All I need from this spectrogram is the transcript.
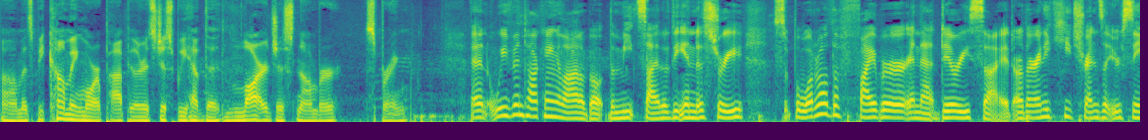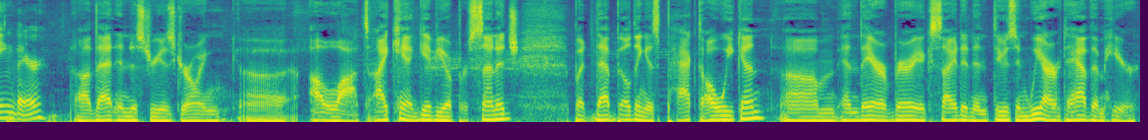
um, it's becoming more popular. It's just we have the largest number spring. And we've been talking a lot about the meat side of the industry. So, but what about the fiber and that dairy side? Are there any key trends that you're seeing there? Uh, that industry is growing uh, a lot. I can't give you a percentage, but that building is packed all weekend, um, and they are very excited and enthused, and we are to have them here.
